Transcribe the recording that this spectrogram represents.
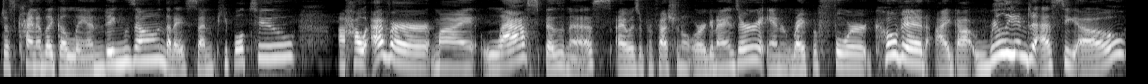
just kind of like a landing zone that I send people to. Uh, however, my last business, I was a professional organizer, and right before COVID, I got really into SEO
